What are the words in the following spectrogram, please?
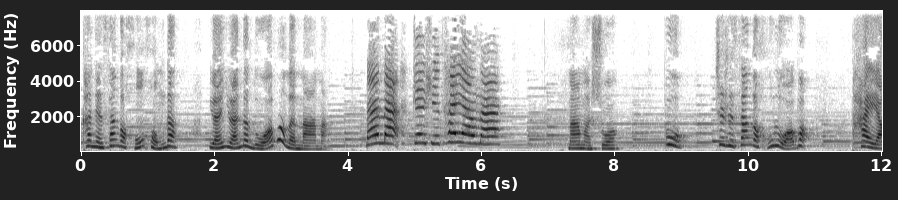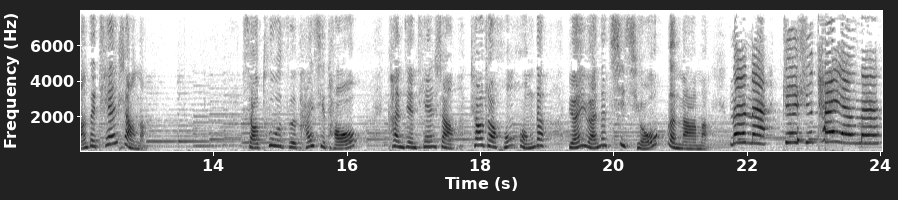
看见三个红红的、圆圆的萝卜，问妈妈：“妈妈，这是太阳吗？”妈妈说：“不，这是三个胡萝卜，太阳在天上呢。”小兔子抬起头，看见天上飘着红红的、圆圆的气球，问妈妈：“妈妈，这是太阳吗？”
